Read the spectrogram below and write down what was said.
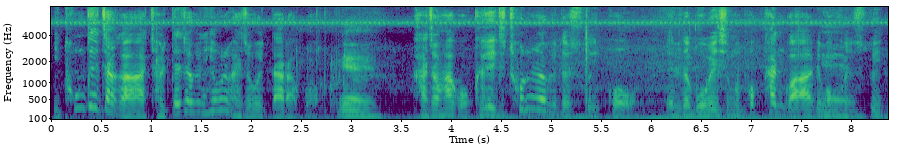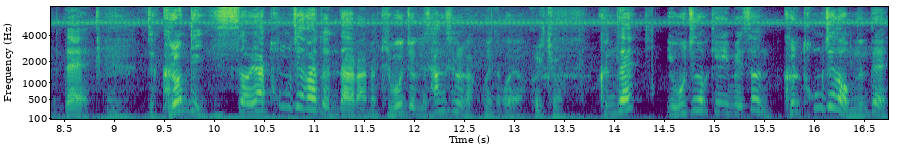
이 통제자가 절대적인 힘을 가지고 있다라고 예. 가정하고 그게 이제 초능력이 될 수도 있고 예를 들어 몸에 심은 폭탄과 리모컨일 예. 수도 있는데 음. 이제 그런 게 있어야 통제가 된다라는 기본적인 상식을 갖고 있는 거예요. 그렇죠. 근데 이 오징어 게임에서는 그런 통제가 없는데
